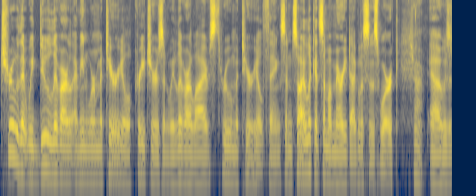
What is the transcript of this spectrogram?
true that we do live our i mean we're material creatures and we live our lives through material things and so i look at some of mary douglas's work Sure. uh, who's a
